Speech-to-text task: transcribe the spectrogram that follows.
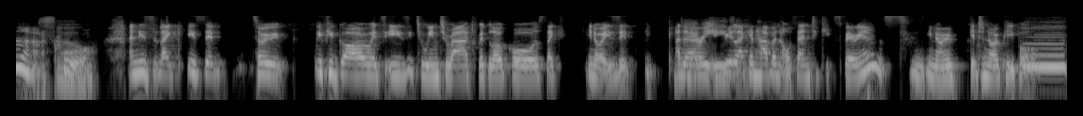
Ah, so, cool. And is like, is it so? If you go, it's easy to interact with locals. Like, you know, is it? I don't Very know. You feel like and have an authentic experience. You know, get to know people. Mm,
